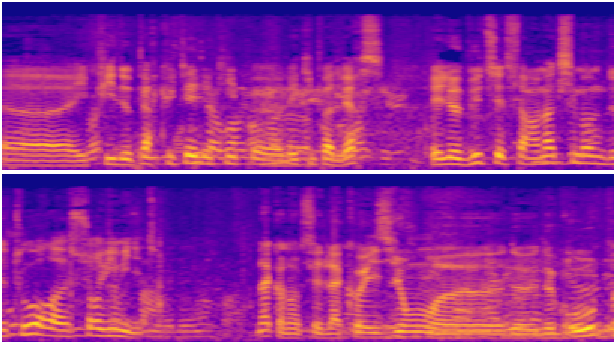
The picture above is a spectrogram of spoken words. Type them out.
Euh, et puis de percuter l'équipe euh, l'équipe adverse. Et le but c'est de faire un maximum de tours euh, sur 8 minutes. D'accord, donc c'est de la cohésion euh, de, de groupe.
